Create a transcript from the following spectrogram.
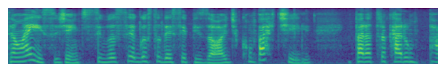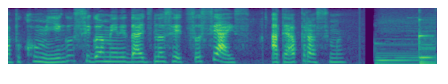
Então é isso, gente. Se você gostou desse episódio, compartilhe. E para trocar um papo comigo, siga o Amenidades nas redes sociais. Até a próxima! Thank you.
